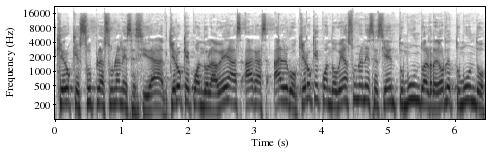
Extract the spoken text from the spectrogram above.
Quiero que suplas una necesidad. Quiero que cuando la veas hagas algo. Quiero que cuando veas una necesidad en tu mundo, alrededor de tu mundo,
